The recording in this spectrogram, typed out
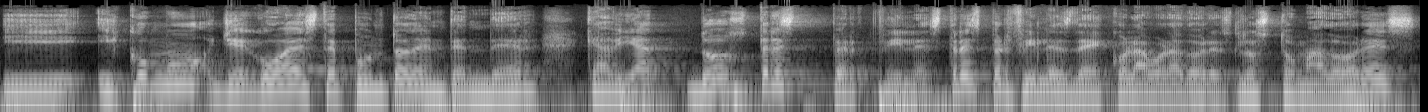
y, cómo llegó a este punto de entender que había dos, tres perfiles, tres perfiles de colaboradores. Los tomadores,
